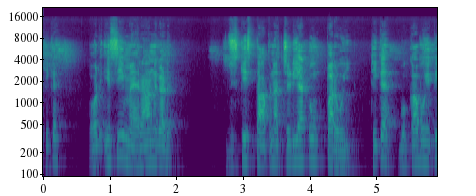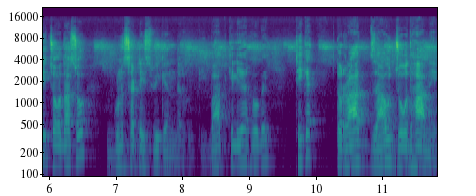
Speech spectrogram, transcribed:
ठीक है? और इसी मेहरानगढ़, जिसकी स्थापना चिड़िया टूक पर हुई, ठीक है? वो कब हुई थी? चौदह सौ उनसठ ईस्वी के अंदर हुई थी। बात क्लियर हो गई? ठीक है? तो राज, राव जोधा ने,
